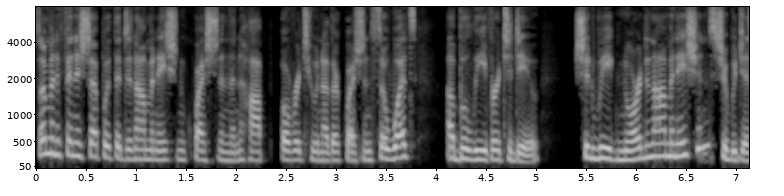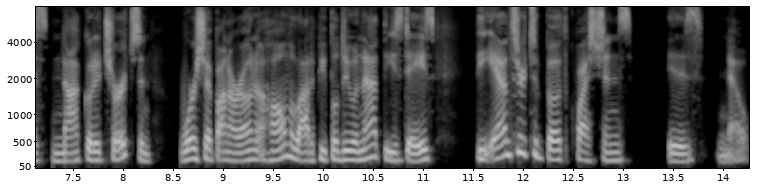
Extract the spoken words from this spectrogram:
So I'm going to finish up with the denomination question and then hop over to another question. So what's a believer to do? Should we ignore denominations? Should we just not go to church and worship on our own at home? A lot of people doing that these days. The answer to both questions is no.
